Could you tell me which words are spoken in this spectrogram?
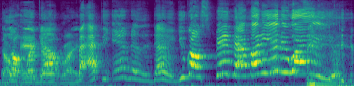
Don't don't, work out. right. But at the end of the day, you gonna spend that money anyway.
